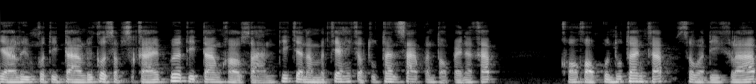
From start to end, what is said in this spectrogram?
อย่าลืมกดติดตามหรือกด subscribe เพื่อติดตามข่าวสารที่จะนำมาแจ้งให้กับทุกท่านทราบกันต่อไปนะครับ ขอขอบคุณทุกท่านครับ สวัสดีครับ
